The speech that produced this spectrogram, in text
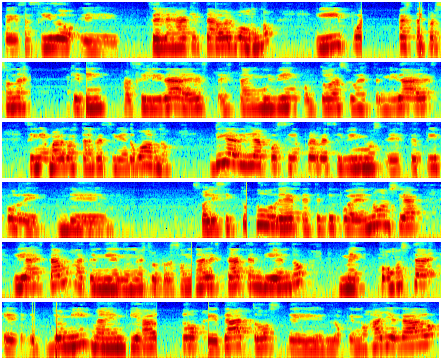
pues ha sido, se les ha quitado el bono y pues hay personas que tienen facilidades, están muy bien con todas sus extremidades, sin embargo están recibiendo bonos. Día a día pues siempre recibimos este tipo de, de solicitudes, este tipo de denuncias y las estamos atendiendo. Nuestro personal está atendiendo. Me consta, eh, yo misma he enviado eh, datos de lo que nos ha llegado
